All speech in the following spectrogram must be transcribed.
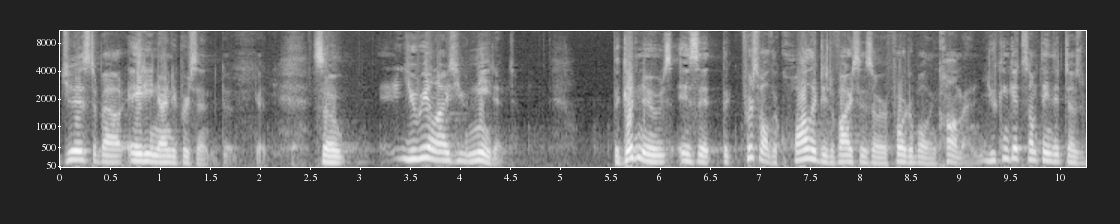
Just about 80, 90%. Good, good. So you realize you need it. The good news is that, the, first of all, the quality devices are affordable and common. You can get something that does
